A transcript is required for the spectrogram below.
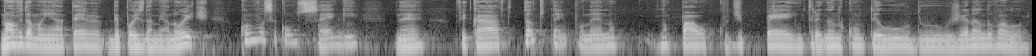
nove da manhã até depois da meia-noite. Como você consegue né, ficar tanto tempo né, no, no palco, de pé, entregando conteúdo, gerando valor?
